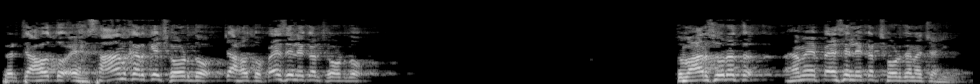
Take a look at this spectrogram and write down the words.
پھر چاہو تو احسان کر کے چھوڑ دو، چاہو تو پیسے لے کر چھوڑ دو۔ تمہار صورت ہمیں پیسے لے کر چھوڑ دینا چاہیے۔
